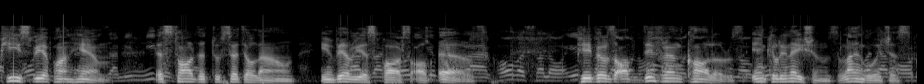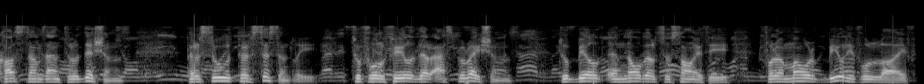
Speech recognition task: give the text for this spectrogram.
peace be upon him, started to settle down in various parts of earth. Peoples of different colors, inclinations, languages, customs, and traditions pursued persistently to fulfill their aspirations, to build a noble society for a more beautiful life,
